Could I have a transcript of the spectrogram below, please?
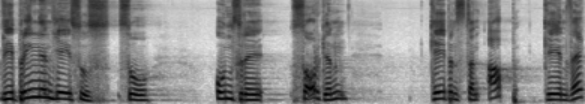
wir bringen Jesus so unsere Sorgen, geben es dann ab, gehen weg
